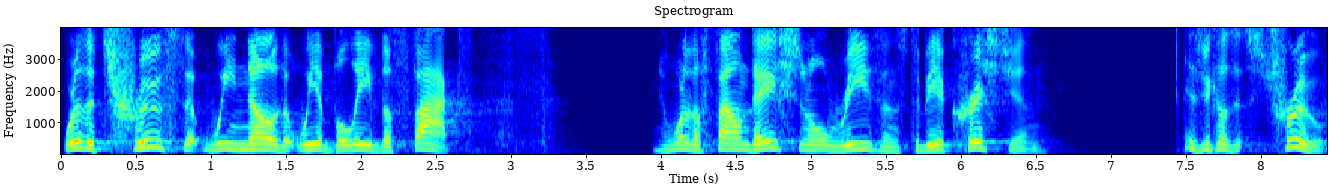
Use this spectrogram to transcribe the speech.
What are the truths that we know that we have believed, the facts? You know, one of the foundational reasons to be a Christian is because it's true.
